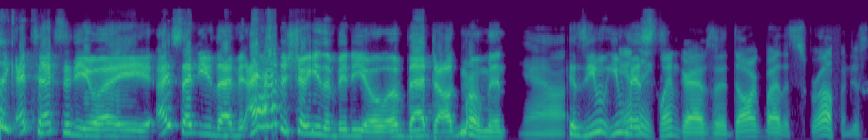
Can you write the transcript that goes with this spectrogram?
like I texted you. I I sent you that. I had to show you the video of that dog moment yeah. because you you Anthony missed. Quinn grabs a dog by the scruff and just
